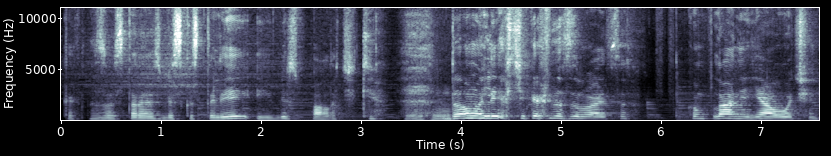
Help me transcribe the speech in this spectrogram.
как называется, стараюсь без костылей и без палочки. Дома легче, как называется. В таком плане я очень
